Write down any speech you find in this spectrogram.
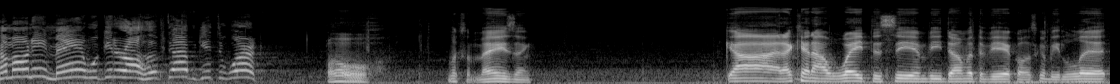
Come on in, man. We'll get her all hooked up and get to work. Oh, looks amazing. God, I cannot wait to see him be done with the vehicle. It's gonna be lit.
